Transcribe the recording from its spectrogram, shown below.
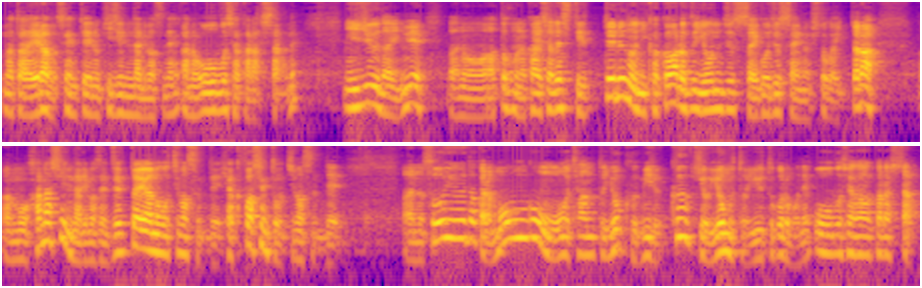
また選ぶ選定の基準になりますね。あの、応募者からしたらね。20代にね、あの、アットホームな会社ですって言ってるのに関わらず40歳、50歳の人が行ったら、あもう話になりません。絶対あの、落ちますんで、100%落ちますんで、あの、そういう、だから文言をちゃんとよく見る、空気を読むというところもね、応募者側からしたら、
